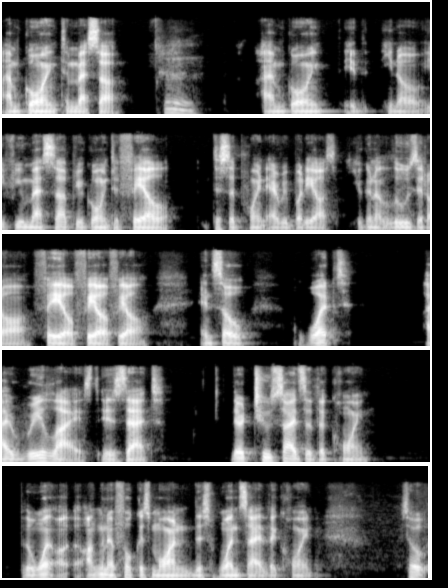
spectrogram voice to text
I'm going to mess up. Mm. I'm going, it, you know, if you mess up, you're going to fail, disappoint everybody else. You're going to lose it all, fail, fail, fail. And so, what I realized is that there are two sides of the coin. The one I'm going to focus more on this one side of the coin. So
